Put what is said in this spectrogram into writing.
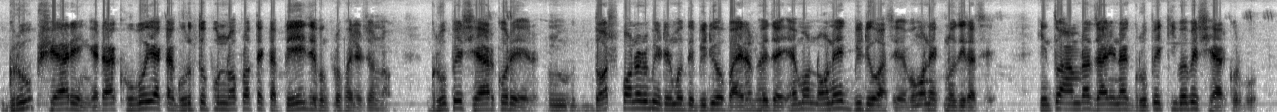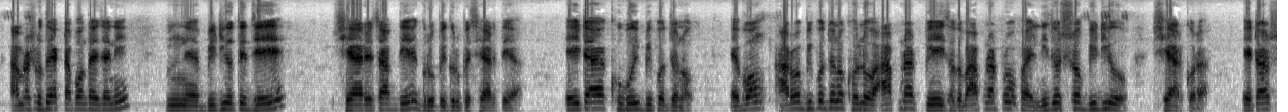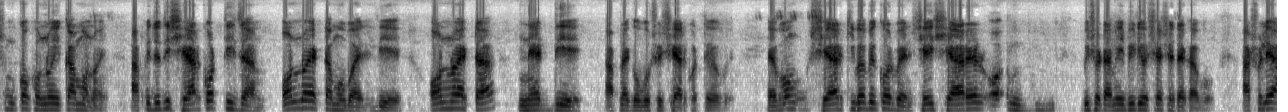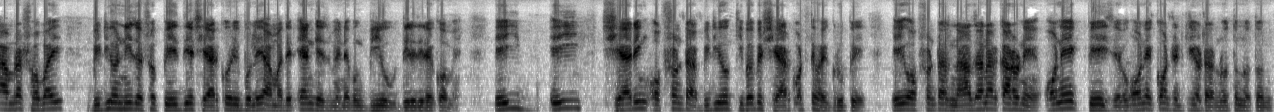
Group sharing, এটা খুবই একটা গুরুত্বপূর্ণ প্রত্যেকটা পেজ এবং প্রোফাইলের জন্য। গ্রুপে শেয়ার করে দশ পনেরো মিনিটের মধ্যে ভিডিও ভাইরাল হয়ে যায়, এমন অনেক ভিডিও আছে এবং অনেক নজির আছে। কিন্তু আমরা জানি না গ্রুপে কীভাবে শেয়ার করব। আমরা শুধু একটা পন্থায় জানি ভিডিওতে যেয়ে শেয়ারে চাপ দিয়ে গ্রুপে গ্রুপে শেয়ার দেওয়া এইটা খুবই বিপজ্জনক এবং আরও বিপজ্জনক হলো আপনার পেজ অথবা আপনার প্রোফাইল নিজস্ব ভিডিও শেয়ার করা। এটা কখনোই কাম্য নয়। আপনি যদি শেয়ার করতেই চান অন্য একটা মোবাইল দিয়ে, অন্য একটা নেট দিয়ে আপনাকে অবশ্যই শেয়ার করতে হবে। এবং শেয়ার কীভাবে করবেন, সেই শেয়ারের বিষয়টা আমি ভিডিও শেষে দেখাবো। আসলে আমরা সবাই ভিডিও নিজস্ব পেজ দিয়ে শেয়ার করি বলে আমাদের এনগেজমেন্ট এবং ভিউ ধীরে ধীরে কমে। এই এই শেয়ারিং অপশনটা ভিডিও কীভাবে শেয়ার করতে হয় গ্রুপে এই অপশনটা না জানার কারণে অনেক পেজ এবং অনেক কন্টেন্ট ক্রিয়েটর নতুন নতুন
